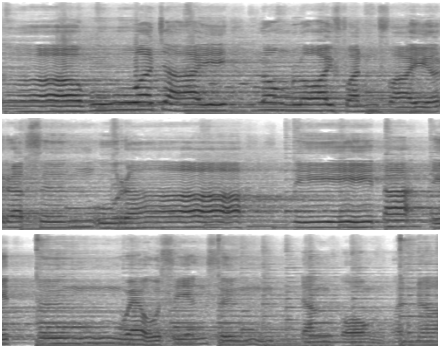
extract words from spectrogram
พาหัวใจล่องลอยฝันใฝ่รักซึ้งอุรา ตีตะติดตึง แววเสียงซึ้งดังกองพนา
